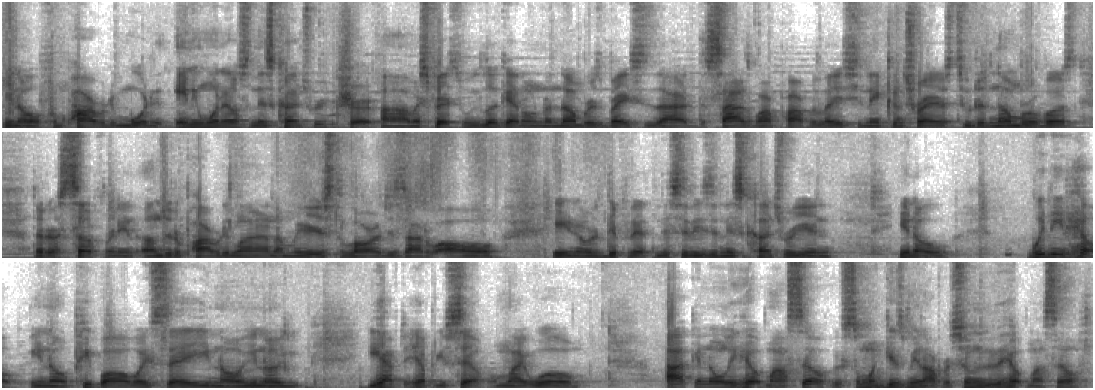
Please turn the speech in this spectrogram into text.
you know, from poverty more than anyone else in this country. Sure. Um, especially when we look at on the numbers basis, our, the size of our population in contrast to the number of us that are suffering and under the poverty line. I mean, it's the largest out of all, you know, the different ethnicities in this country. And, you know, we need help. You know, people always say, you know, you know, you have to help yourself. I'm like, well, I can only help myself if someone gives me an opportunity to help myself.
